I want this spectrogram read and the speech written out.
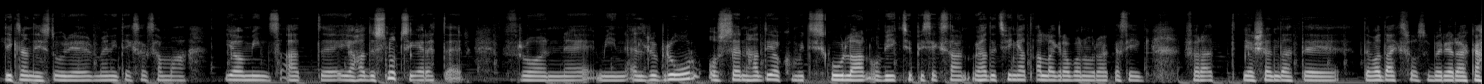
liknande historier men inte exakt samma. Jag minns att eh, jag hade snott cigaretter från eh, min äldre bror och sen hade jag kommit till skolan och vi gick typ i sexan och jag hade tvingat alla grabbarna att röka sig för att jag kände att det, det var dags för oss att börja röka.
